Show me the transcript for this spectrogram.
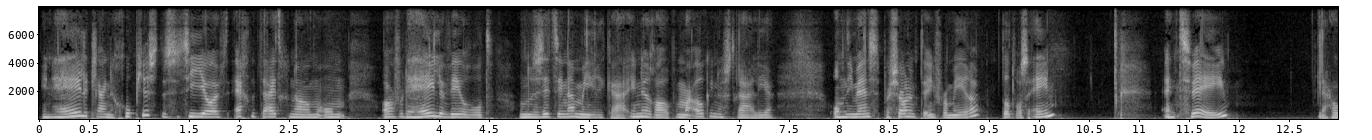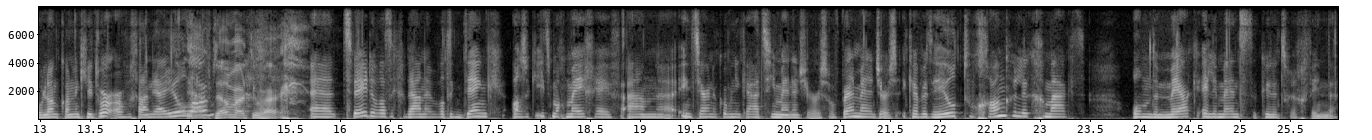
in hele kleine groepjes. Dus de CEO heeft echt de tijd genomen om over de hele wereld, want we zitten in Amerika, in Europa, maar ook in Australië, om die mensen persoonlijk te informeren. Dat was één. En twee, ja, hoe lang kan ik hier door overgaan? Ja, heel Ja, lang. vertel maar toe maar. Eh, Het tweede wat ik gedaan heb, wat ik denk, als ik iets mag meegeven aan eh, interne communicatiemanagers of brandmanagers, ik heb het heel toegankelijk gemaakt om de merkelementen te kunnen terugvinden.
